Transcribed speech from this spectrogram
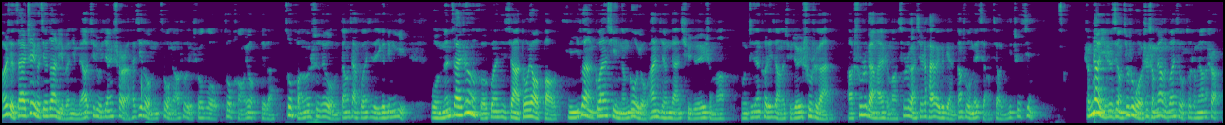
而且在这个阶段里边，你们要记住一件事儿，还记得我们自我描述里说过，做朋友，对吧？做朋友是对我们当下关系的一个定义。我们在任何关系下都要保一段关系能够有安全感，取决于什么？我们之前课里讲的，取决于舒适感啊。舒适感还是什么？舒适感其实还有一个点，当时我没讲，叫一致性。什么叫一致性？就是我是什么样的关系，我做什么样的事儿。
